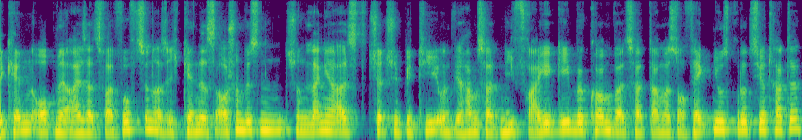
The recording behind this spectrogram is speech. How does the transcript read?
Wir kennen OpenAI seit 2015, also ich kenne das auch schon bisschen, schon länger als ChatGPT und wir haben es halt nie freigegeben bekommen, weil es halt damals noch Fake News produziert hatte.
